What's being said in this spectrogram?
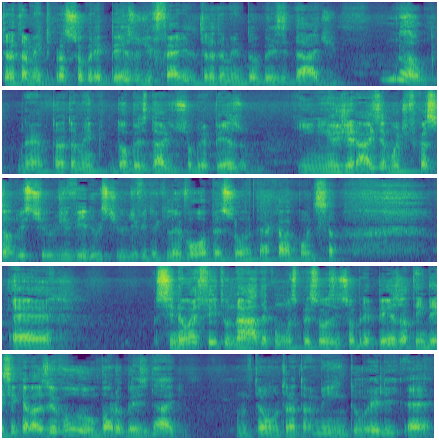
Tratamento para sobrepeso difere do tratamento da obesidade? Não, né? O tratamento da obesidade e sobrepeso em linhas gerais, é modificação do estilo de vida, o estilo de vida que levou a pessoa até aquela condição. É, se não é feito nada com as pessoas em sobrepeso, a tendência é que elas evoluam para a obesidade. Então, o tratamento ele é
